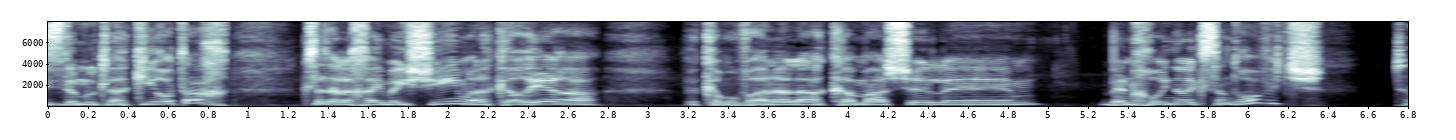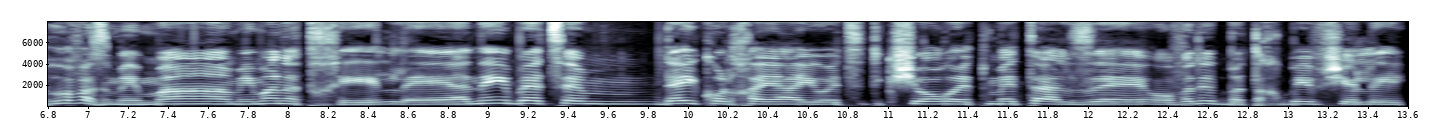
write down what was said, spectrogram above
הזדמנות להכיר אותך, קצת על החיים האישיים, על הקריירה, וכמובן על ההקמה של אה, בן חורין אלכסנדרוביץ'. טוב, אז ממה, ממה נתחיל? אה, אני בעצם די כל חיי יועצת תקשורת, מתה על זה, עובדת בתחביב שלי.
